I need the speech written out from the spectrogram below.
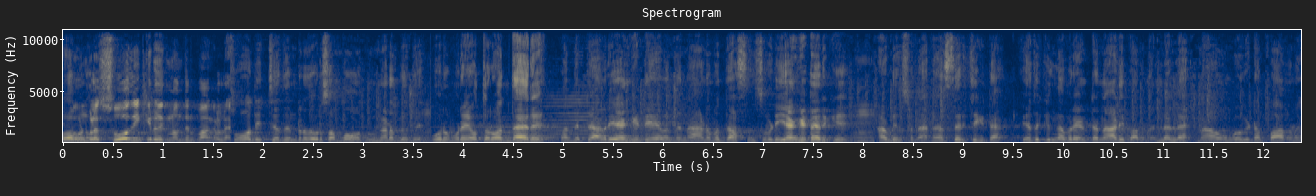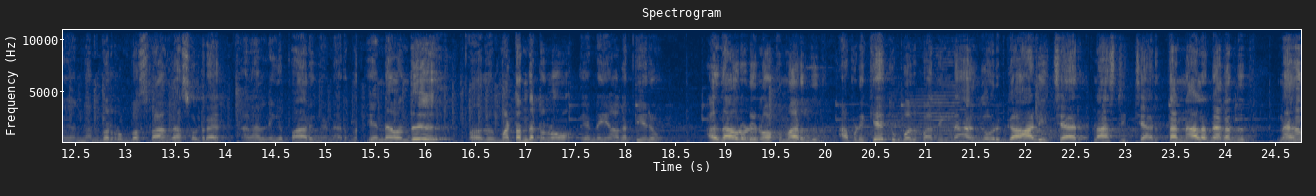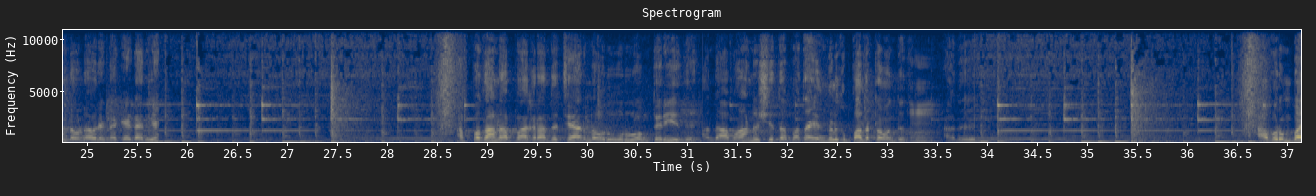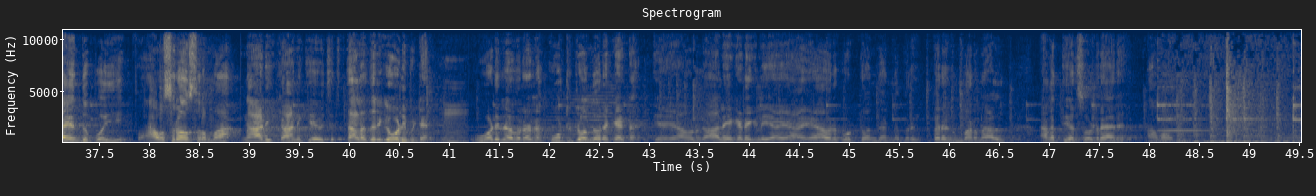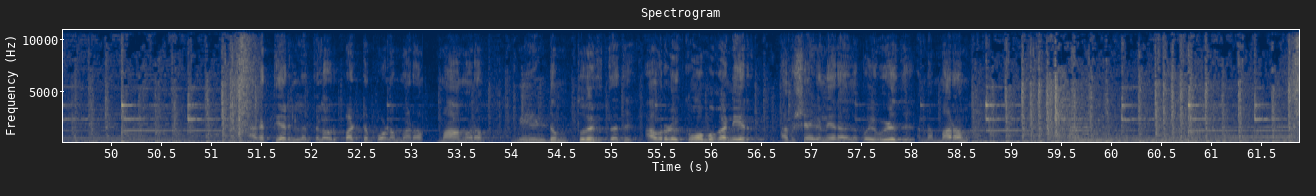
உங்களை சோதிக்கிறதுக்குன்னு வந்திருப்பாங்கல்ல. சோதிச்சதுன்றது ஒரு சம்பவம் நடந்தது. ஒரு முறை ஒருத்தர் வந்தாரு. வந்துட்டு அவர் என்கிட்டயே வந்து நான் அனுமதாசன் சொல்லி என்கிட்ட இருக்கு அப்படின்னு சொன்னார். நான் சிரிச்சுக்கிட்டேன். எதுக்குங்க அப்புறம் என்கிட்ட நாடி பார்க்கணும்? இல்லை இல்லை. நான் உங்ககிட்ட பார்க்கணும். என் நண்பர் ரொம்ப ஸ்ட்ராங்காக சொல்றார். அதனால நீங்கள் பாருங்கன்னாரு. என்னை வந்து அது மட்டம் தட்டணும் என்னையும் அகத்தியரும் அதுதான் அவருடைய நோக்கமாக இருந்தது. அப்படி கேட்கும்போது பார்த்தீங்கன்னா அங்கே ஒரு காலி சேர் பிளாஸ்டிக் சேர் தன்னால் நகர்ந்தது. நகர்ந்த உடனே அவர் என்ன கேட்டார்? அப்போ தான் நான் பார்க்குறேன் அந்த சேரில் ஒரு உருவம் தெரியுது. அந்த அமானுஷ்யத்தை பார்த்தா எங்களுக்கும் பதட்டம் வந்தது. அது அவரும் பயந்து போய் அவசர அவசரமாக நாடி காணிக்கையை வச்சுட்டு தலை தெறிக்க ஓடிவிட்டேன். ஓடினவரை நான் கூட்டிட்டு வந்தவரை கேட்டேன். ஏன் அவனுக்கு ஆளே கிடைக்கலையா? ஏன் அவரை கூப்பிட்டு வந்தேன்னு? பிறகு பிறகு மறுநாள் அகத்தியர் சொல்கிறாரு அவன் அகத்தியர் இல்லத்தில் ஒரு பட்டு போன மரம் மாமரம் மீண்டும் துளிர்த்தது. அவருடைய கோமுக நீர் அபிஷேக நீர் அதில் போய் விழுது. அந்த மரம்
